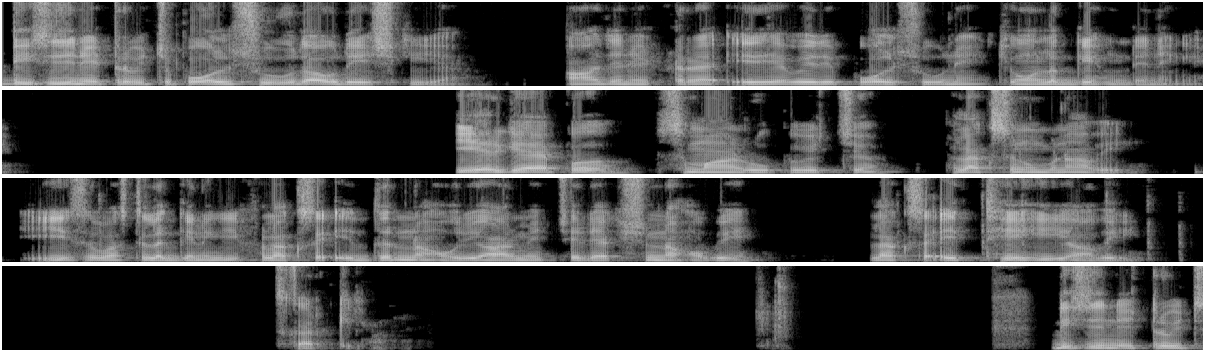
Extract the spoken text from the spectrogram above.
ਡੀਸੀ ਜਨਰੇਟਰ ਵਿੱਚ ਪੋਲ ਸ਼ੂ ਦਾ ਉਦੇਸ਼ ਕੀ ਹੈ? ਆ ਜਨਰੇਟਰ ਹੈ, ਇਹ ਇਹਦੇ ਪੋਲ ਸ਼ੂ ਨੇ ਕਿਉਂ ਲੱਗੇ ਹੁੰਦੇ ਨੇਗੇ? 에ਅਰ ਗੈਪ ਸਮਾਨ ਰੂਪ ਵਿੱਚ ਫਲਕਸ ਨੂੰ ਬਣਾਵੇ। ਇਸ ਵਾਸਤੇ ਲੱਗੇ ਨੇ ਕਿ ਫਲਕਸ ਇੱਧਰ ਨਾ ਹੋ ਜਾਵੇ ਆਰਮੇਚਰ ਰਿਐਕਸ਼ਨ ਨਾ ਹੋਵੇ, ਫਲਕਸ ਇੱਥੇ ਹੀ ਆਵੇ। ਇਸ ਕਰਕੇ ਡੀਸੀ ਜਨਰੇਟਰ ਵਿੱਚ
